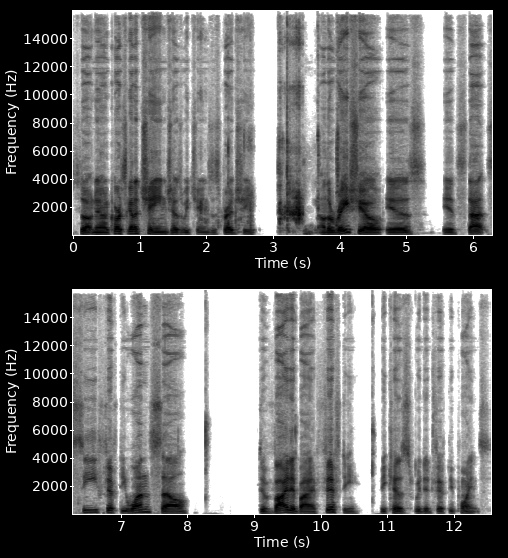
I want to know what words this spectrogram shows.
So now, of course, it's going to change as we change the spreadsheet. Now, the ratio is, it's that C51 cell divided by 50 because we did 50 points.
